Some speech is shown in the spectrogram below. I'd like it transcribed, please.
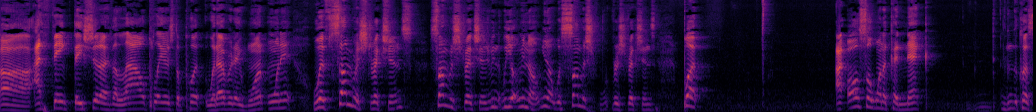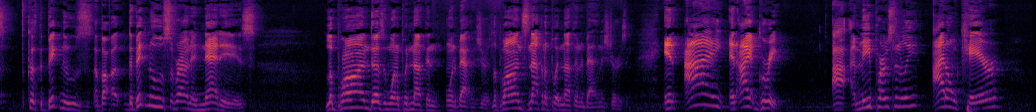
Uh, I think they should have allowed players to put whatever they want on it with some restrictions. Some restrictions, we, we you know, you know, with some restrictions, but I also want to connect because because the big news about uh, the big news surrounding that is LeBron doesn't want to put nothing on the back of his jersey. LeBron's not going to put nothing on the back of his jersey. And I and I agree. I me personally, I don't care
